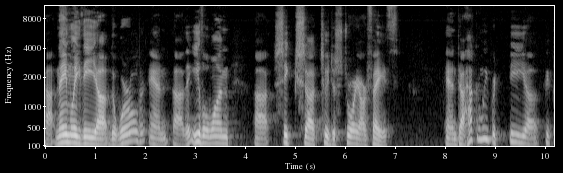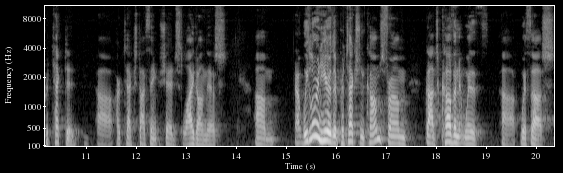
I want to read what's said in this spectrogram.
Uh, namely, the, uh, the world and uh, the evil one uh, seeks to destroy our faith. And how can we be, be protected? our text, I think, sheds light on this. Um, we learn here that protection comes from God's covenant with uh, with us.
